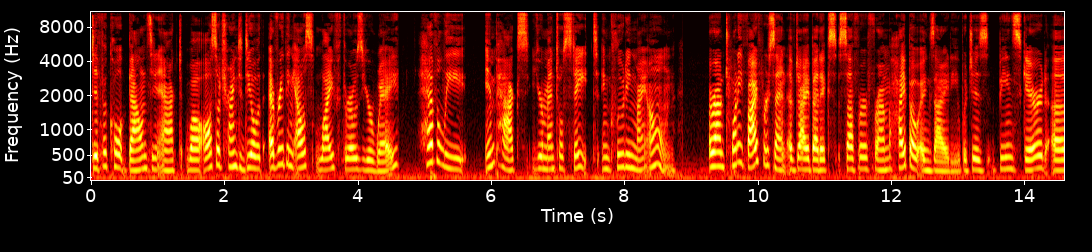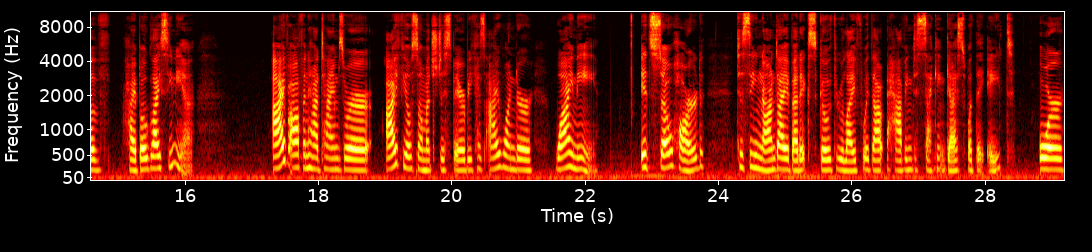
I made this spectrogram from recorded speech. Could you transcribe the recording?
difficult balancing act while also trying to deal with everything else life throws your way heavily impacts your mental state, including my own. Around 25% of diabetics suffer from hypoanxiety, which is being scared of hypoglycemia. I've often had times where I feel so much despair because I wonder, why me? It's so hard to see non diabetics go through life without having to second guess what they ate or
